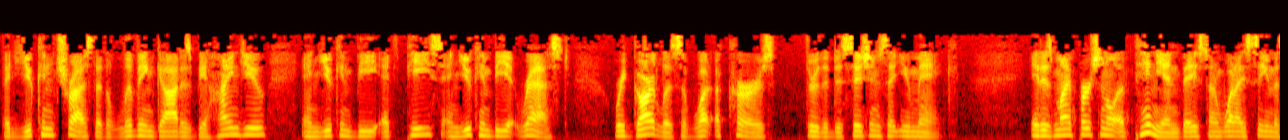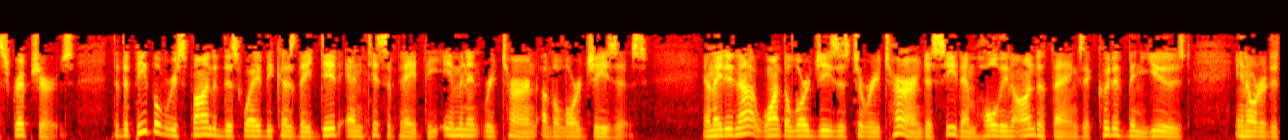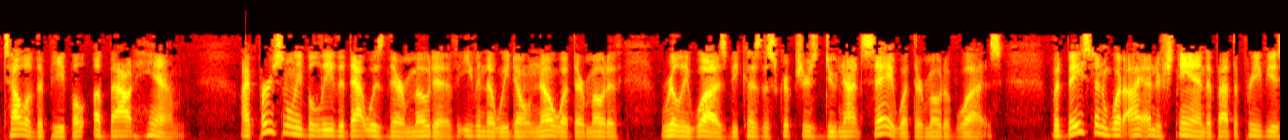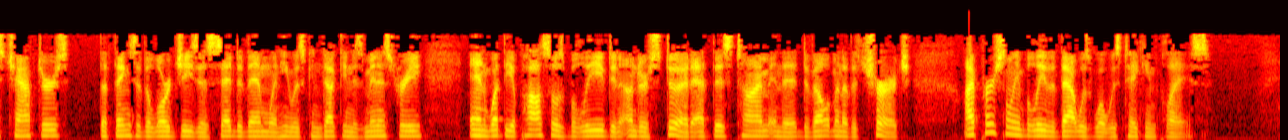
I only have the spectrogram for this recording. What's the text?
that you can trust that the living God is behind you, and you can be at peace and you can be at rest, regardless of what occurs through the decisions that you make. It is my personal opinion, based on what I see in the scriptures, that the people responded this way because they did anticipate the imminent return of the Lord Jesus. And they did not want the Lord Jesus to return to see them holding on to things that could have been used in order to tell other people about Him. I personally believe that that was their motive, even though we don't know what their motive really was because the scriptures do not say what their motive was. But based on what I understand about the previous chapters, the things that the Lord Jesus said to them when he was conducting his ministry, and what the apostles believed and understood at this time in the development of the church, I personally believe that that was what was taking place.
